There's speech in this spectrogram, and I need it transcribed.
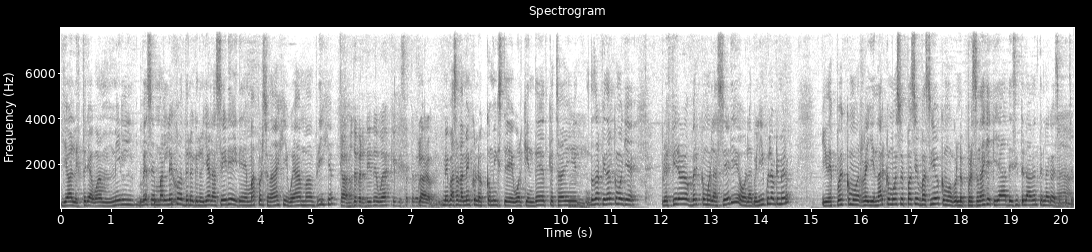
llevan la historia, weón, mil veces más lejos de lo que lo lleva la serie y tienen más personajes y weas más brigias. Claro, no te perdís de weas que quizás te perdís. Claro, me pasa también con los cómics de Walking Dead, ¿cachai? Mm. Entonces al final como que prefiero ver como la serie o la película primero y después como rellenar como esos espacios vacíos como con los personajes que ya te hiciste la mente en la cabeza, Ah.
